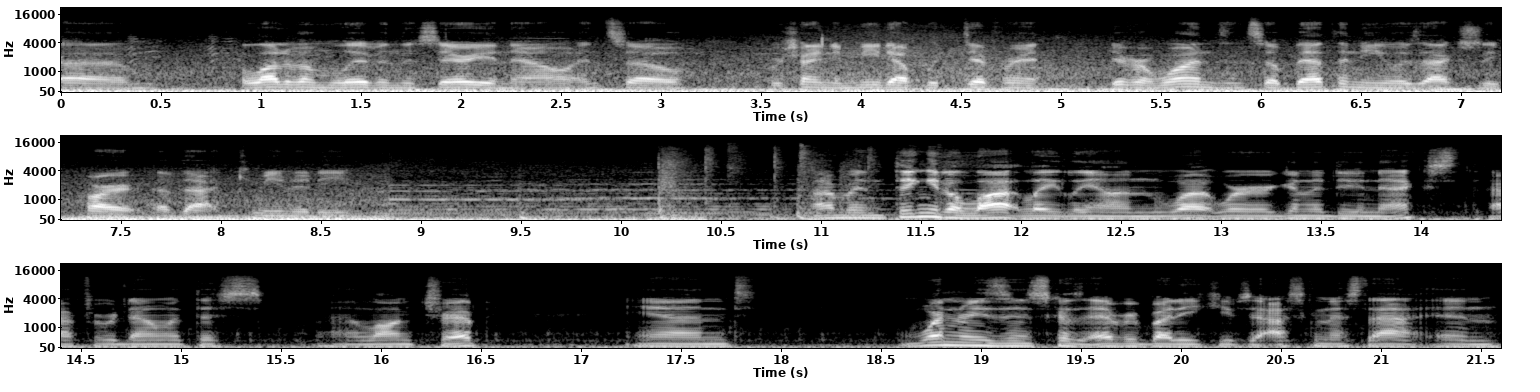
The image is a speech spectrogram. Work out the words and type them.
um, a lot of them live in this area now and so we're trying to meet up with different different ones. And so Bethany was actually part of that community. I've been thinking a lot lately on what we're gonna do next after we're done with this uh, long trip. And one reason is because everybody keeps asking us that and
